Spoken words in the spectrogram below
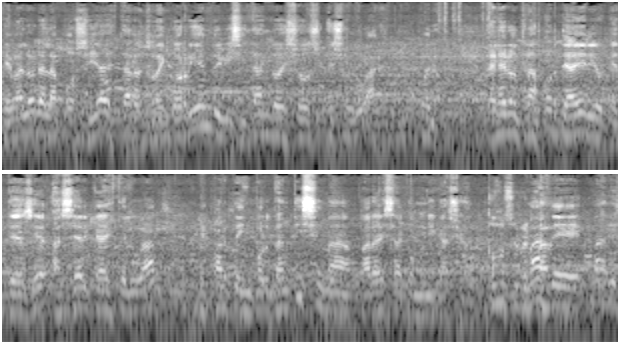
que valora la posibilidad de estar recorriendo y visitando esos, esos lugares. Bueno, tener un transporte aéreo que te acerca a este lugar es parte importantísima para esa comunicación. ¿Cómo se más de Más de 50.000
